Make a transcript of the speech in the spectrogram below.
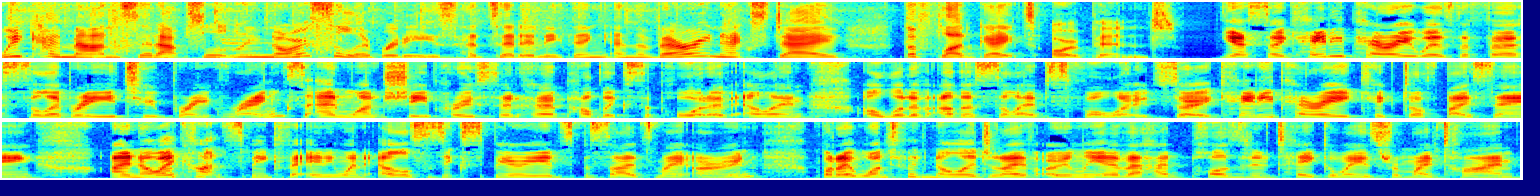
we came out and said absolutely no celebrities had said anything, and the very next day, the floodgates opened. Yes, so Katy Perry was the first celebrity to break ranks, and once she posted her public support of Ellen, a lot of other celebs followed. So Katy Perry kicked off by saying, I know I can't speak for anyone else's experience besides my own, but I want to acknowledge that I've only ever had positive takeaways from my time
